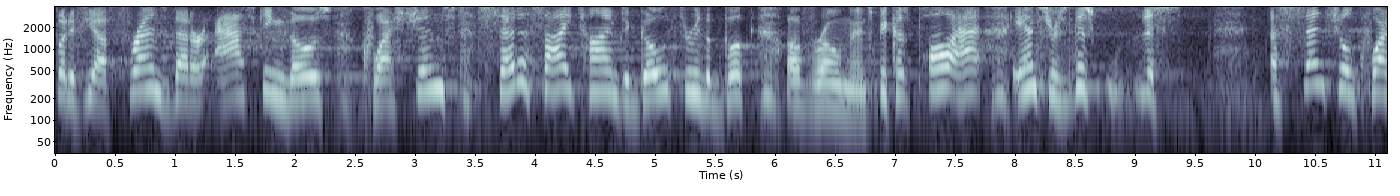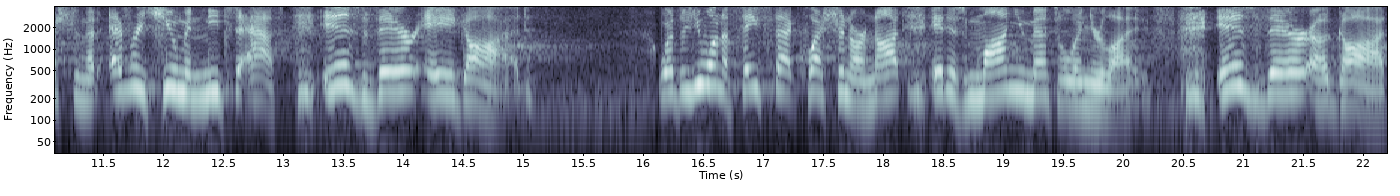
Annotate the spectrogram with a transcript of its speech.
but if you have friends that are asking those questions, set aside time to go through the book of Romans because Paul a- answers this, this essential question that every human needs to ask Is there a God? Whether you want to face that question or not, it is monumental in your life. Is there a God?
